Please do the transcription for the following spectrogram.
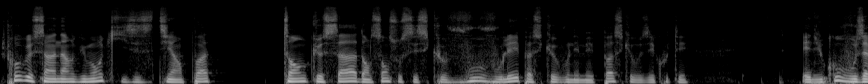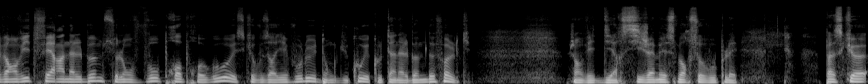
Je trouve que c'est un argument qui se tient pas tant que ça, dans le sens où c'est ce que vous voulez parce que vous n'aimez pas ce que vous écoutez. Et du coup, vous avez envie de faire un album selon vos propres goûts et ce que vous auriez voulu. Donc, du coup, écoutez un album de folk. J'ai envie de dire, si jamais ce morceau vous plaît. Parce que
